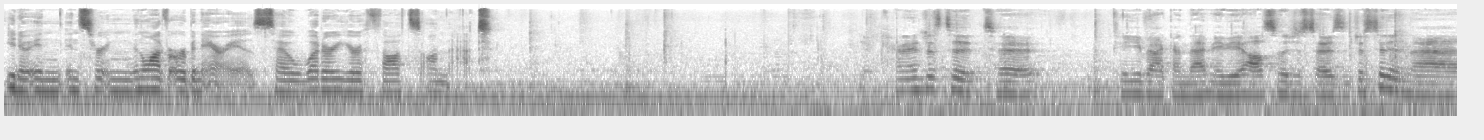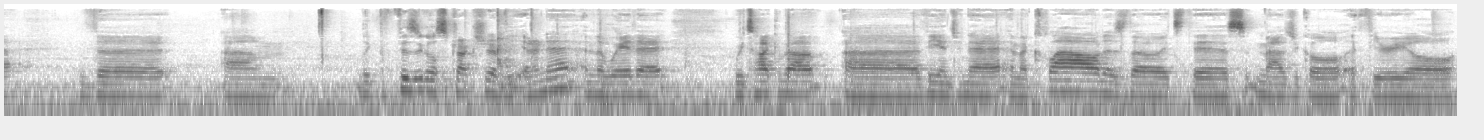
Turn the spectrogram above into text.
you know in, in certain in a lot of urban areas. So, what are your thoughts on that? Kind of just to, to piggyback on that, maybe also just I was interested in uh, the um, like the physical structure of the internet and the way that we talk about uh, the internet and the cloud as though it's this magical, ethereal,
